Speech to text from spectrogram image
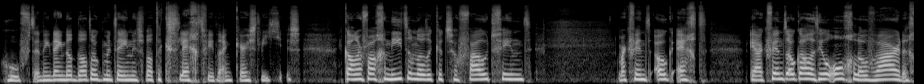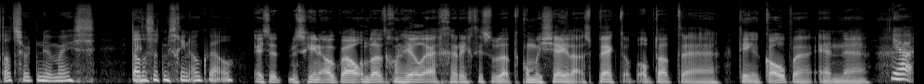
hoeft. En ik denk dat dat ook meteen is wat ik slecht vind aan kerstliedjes. Ik kan ervan genieten omdat ik het zo fout vind. Maar ik vind het ook echt... Ja, ik vind het ook altijd heel ongeloofwaardig, dat soort nummers. Dat Ik- is het misschien ook wel. Is het misschien ook wel omdat het gewoon heel erg gericht is op dat commerciële aspect. Op, op dat eh, dingen kopen en eh, Ja,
